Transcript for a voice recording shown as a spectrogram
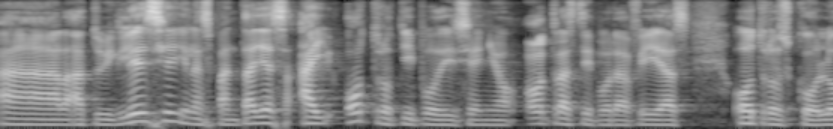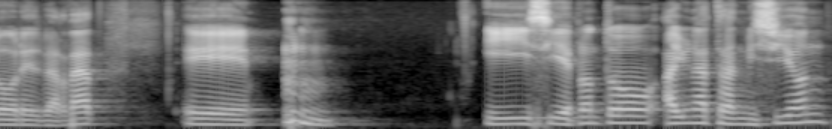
a, tu iglesia y en las pantallas hay otro tipo de diseño, otras tipografías, otros colores, ¿verdad? Eh, y si de pronto hay una transmisión,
